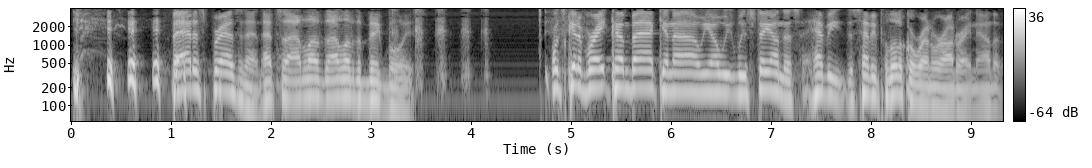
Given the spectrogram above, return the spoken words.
Fattest president. That's I love I love the big boys. Let's get a break, come back, and uh, you know we, we stay on this heavy this heavy political run we're on right now that,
